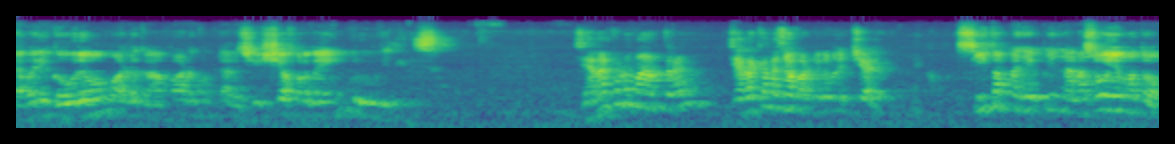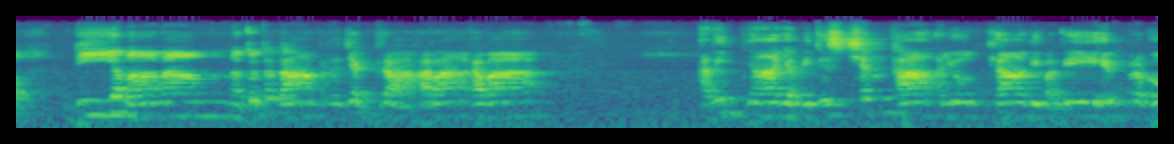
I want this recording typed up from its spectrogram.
ఎవరి గౌరవం వాళ్ళు కాపాడుకుంటారు. శిష్య హృదయం గురువుకి తెలుసు. జనకుడు మాత్రం జలకలస పట్టుకుని వచ్చాడు. సీతమ్మ చెప్పింది అనసూయమ్మతో దీయమానాం నతు తదా ప్రజగ్రాహరాహవా అవిజ్ఞాయ పితుశ్చంథ అయోధ్యాధిపతే ప్రభూ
